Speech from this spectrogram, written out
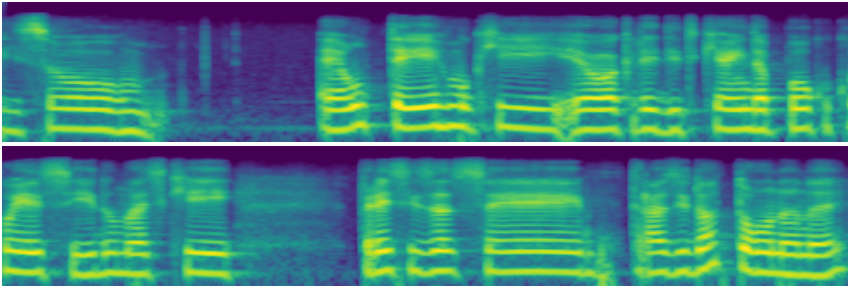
Isso é um termo que eu acredito que é ainda pouco conhecido, mas que precisa ser trazido à tona, né?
